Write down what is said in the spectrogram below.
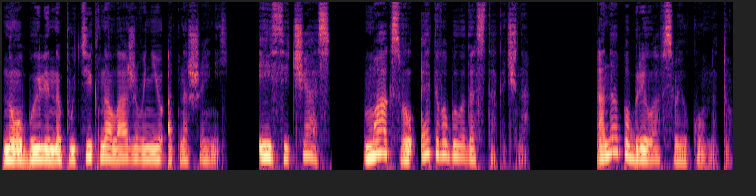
но были на пути к налаживанию отношений. И сейчас Максвелл этого было достаточно. Она побрела в свою комнату.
